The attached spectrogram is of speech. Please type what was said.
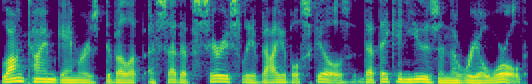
Longtime gamers develop a set of seriously valuable skills that they can use in the real world.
